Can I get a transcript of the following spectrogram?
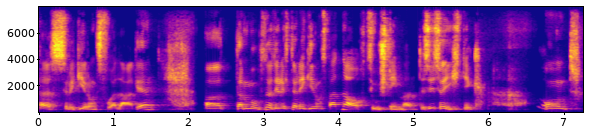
als Regierungsvorlage. Äh, dann muss natürlich der Regierungspartner auch zustimmen. Das ist richtig. Und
